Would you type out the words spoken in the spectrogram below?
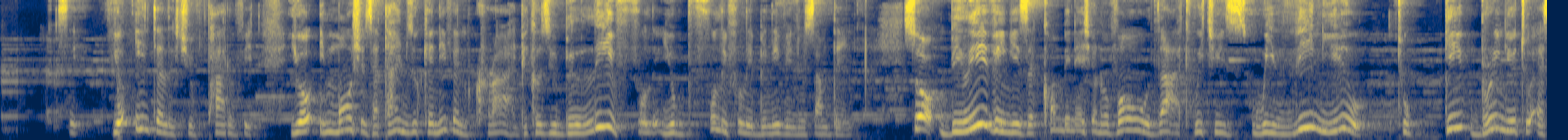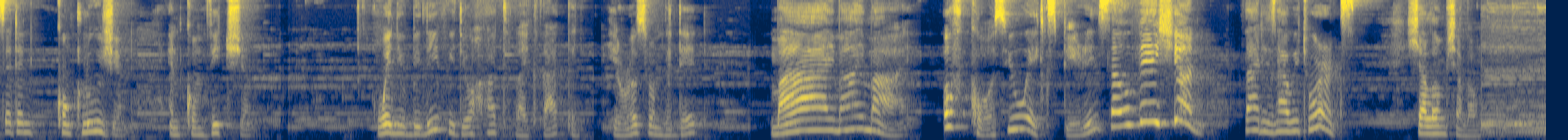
See, your intellect intellectual part of it, your emotions, at times you can even cry because you believe fully, you fully, fully believe into something. So, believing is a combination of all that which is within you to give, bring you to a certain conclusion and conviction. When you believe with your heart like that, that he rose from the dead, my, my, my, of course you experience salvation. That is how it works. Shalom, shalom.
